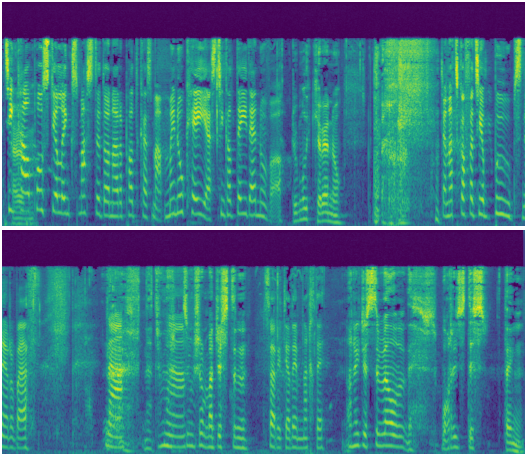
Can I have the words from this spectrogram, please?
Ti'n cael um, postio links Mastodon ar y podcast ma. Mae'n oce, okay, yes. Ti'n cael deud enw fo? Dwi'n licio'r enw. Dyna atgoffa ti o boobs neu rhywbeth. Na. Na, dwi'n dwi'n siŵr, mae just yn... Sorry, di o ddim na chdi. O'n i just yn fel, what is this thing?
